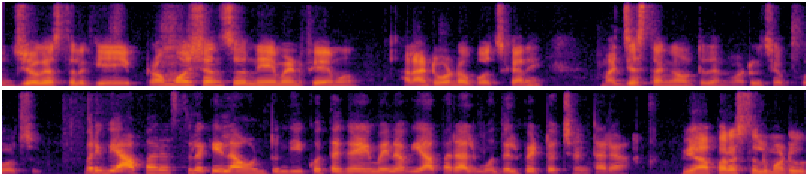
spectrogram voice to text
ఉద్యోగస్తులకి ప్రమోషన్స్ నేమ్ అండ్ ఫేమ్ అలాంటివి ఉండకపోవచ్చు కానీ మధ్యస్థంగా ఉంటుంది అనమాట చెప్పుకోవచ్చు. మరి వ్యాపారస్తులకు ఎలా ఉంటుంది? కొత్తగా ఏమైనా వ్యాపారాలు మొదలు పెట్టొచ్చు అంటారా వ్యాపారస్తులు మటుకు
